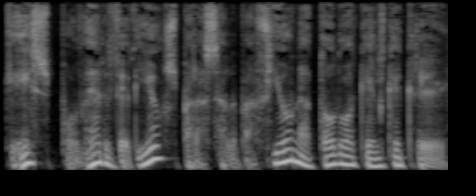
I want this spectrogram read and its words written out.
que es poder de Dios para salvación a todo aquel que cree.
